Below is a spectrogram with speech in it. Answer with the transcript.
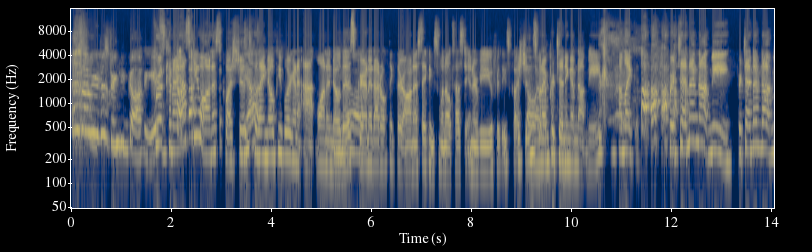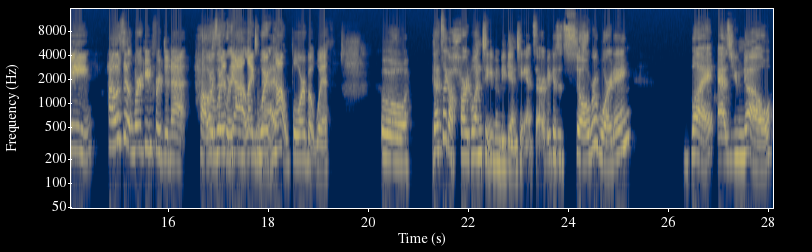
thought we were just drinking coffee. Brooke, can I ask you honest questions? Because Yeah. I know people are going to want to know this. Yeah. Granted, I don't think they're honest. I think someone else has to interview you for these questions, Oh, but I'm pretending I'm not me. I'm like, pretend I'm not me. Pretend I'm not me. How is it working for Danette? How or is it working yeah, like we're not for, but with. Oh, that's like a hard one to even begin to answer because it's so rewarding. But as you know,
